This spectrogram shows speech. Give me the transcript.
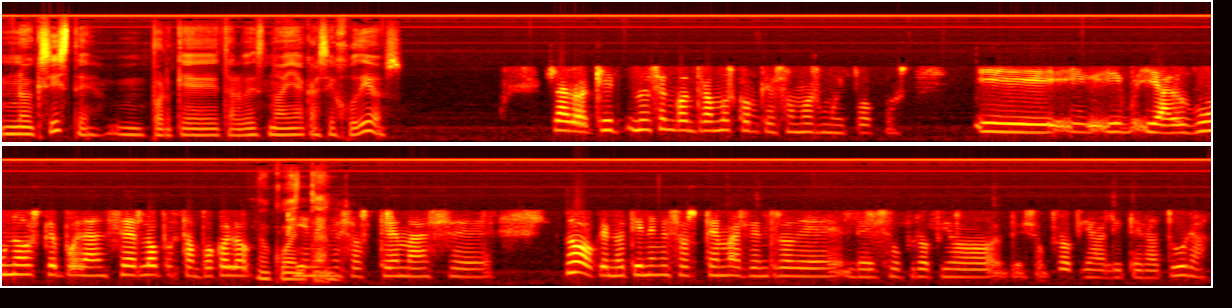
no existe, porque tal vez no haya casi judíos. Claro, aquí nos encontramos con que somos muy pocos. Y, y, algunos que puedan serlo, pues tampoco lo tienen esos temas. Eh, no, que no tienen esos temas dentro de, de, su propio de su propia literatura.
